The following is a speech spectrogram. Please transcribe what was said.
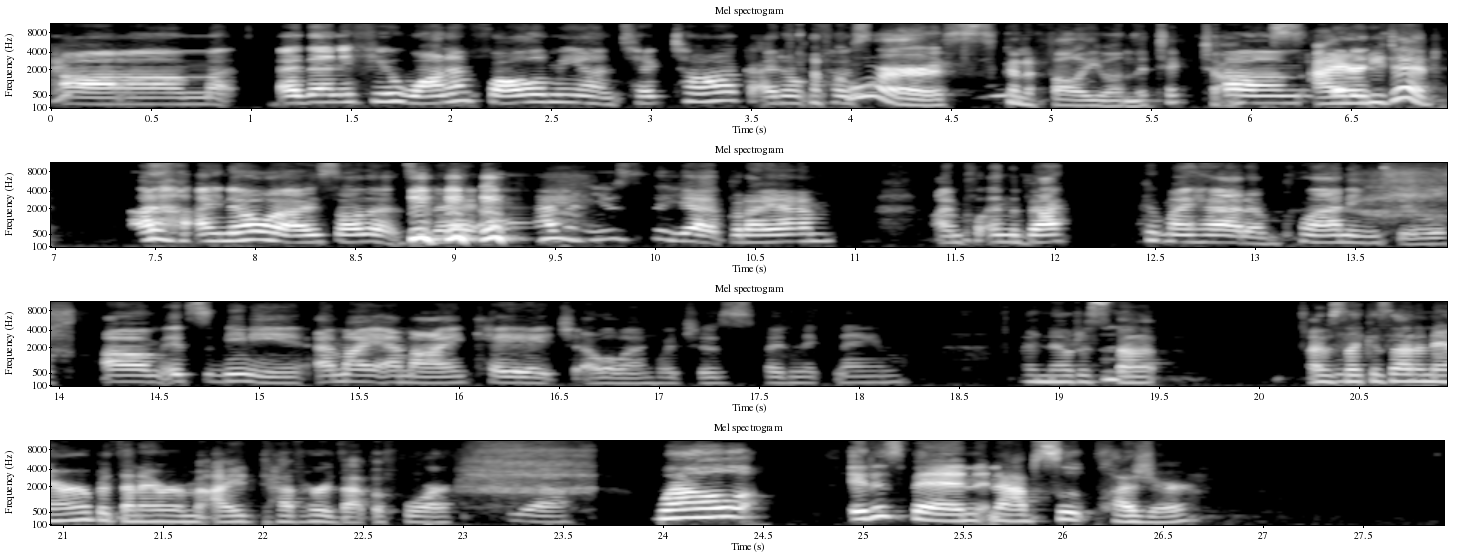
Okay. Um, and then if you want to follow me on TikTok, I don't. Post- of course, gonna follow you on the TikTok. Um, I already it, did. I, I, know. I saw that today. I haven't used it yet, but I am. I'm in the back of my head. I'm planning to. Um, it's Mimi M I M I K H L O N, which is my nickname. I noticed that. I was like, is that an error? But then I rem- I have heard that before. Yeah. Well, it has been an absolute pleasure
